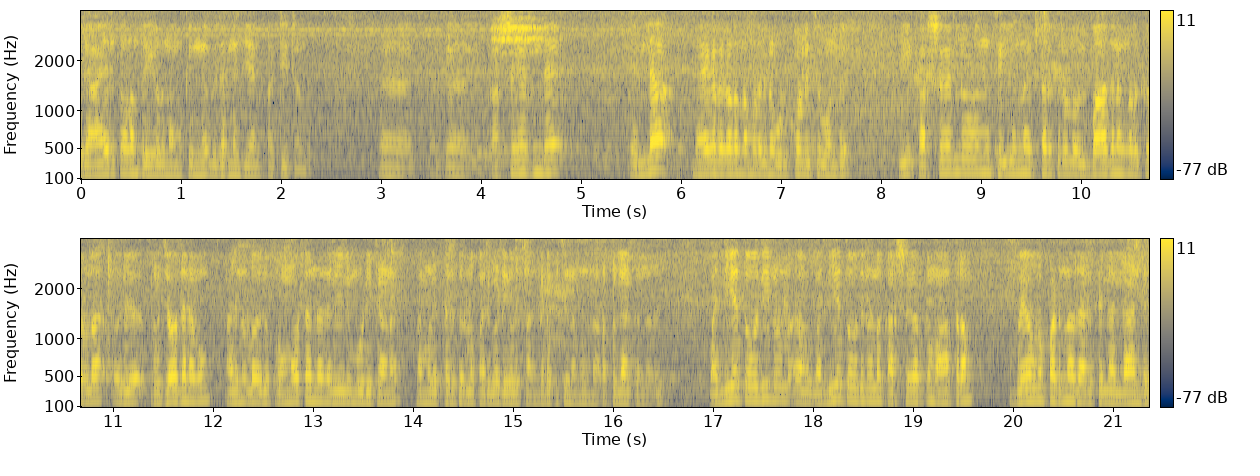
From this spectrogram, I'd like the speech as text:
ഒരു ആയിരത്തോളം തൈകൾ നമുക്ക് ഇന്ന് വിതരണം ചെയ്യാൻ പറ്റിയിട്ടുണ്ട്. കർഷകരിന്റെ എല്ലാ മേഖലകളും നമ്മളിതിനെ ഉൾക്കൊള്ളിച്ചുകൊണ്ട് ഈ കർഷകരിലൂടെ ചെയ്യുന്ന ഇത്തരത്തിലുള്ള ഉൽപാദനങ്ങൾക്കുള്ള ഒരു പ്രചോദനവും അതിനുള്ള ഒരു പ്രൊമോട്ട് എന്ന നിലയിലും കൂടിയിട്ടാണ് നമ്മൾ ഇത്തരത്തിലുള്ള പരിപാടികൾ സംഘടിപ്പിച്ച് നമ്മൾ നടപ്പിലാക്കുന്നത്. വലിയ തോതിലുള്ള വലിയ തോതിലുള്ള കർഷകർക്ക് മാത്രം ഉപയോഗപ്പെടുന്ന തരത്തിലല്ലാണ്ട്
